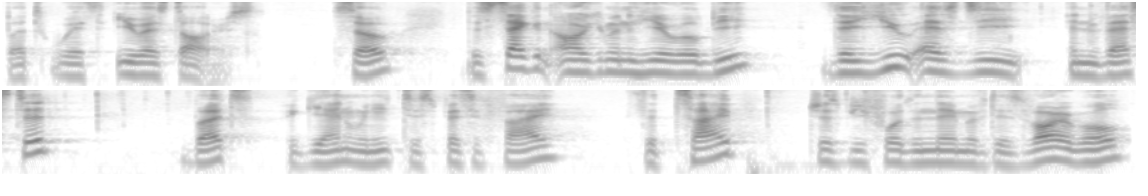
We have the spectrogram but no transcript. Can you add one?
but with US dollars. So the second argument here will be the USD invested, but again, we need to specify the type just before the name of this variable,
